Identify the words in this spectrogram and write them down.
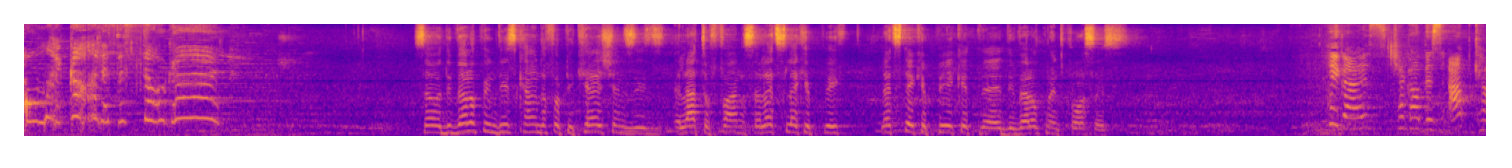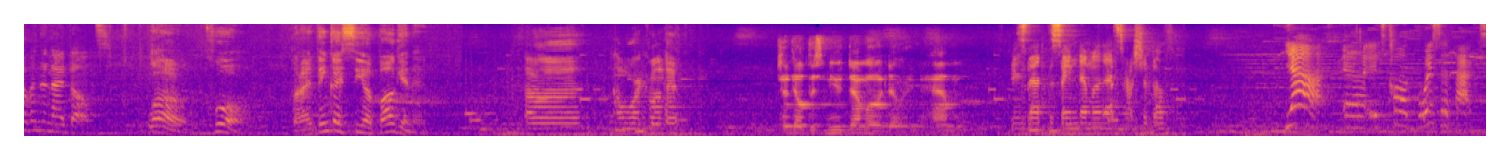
Oh my god, this is so good! So developing these kind of applications is a lot of fun. So let's take a peek, let's take a peek at the development process. Hey guys, check out this app Kevin and I built. Whoa, cool. But I think I see a bug in it. Uh, I'll work on it. Check out this new demo that we have. Is that the same demo that Sasha built? Yeah, uh, it's called Voice Effects.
